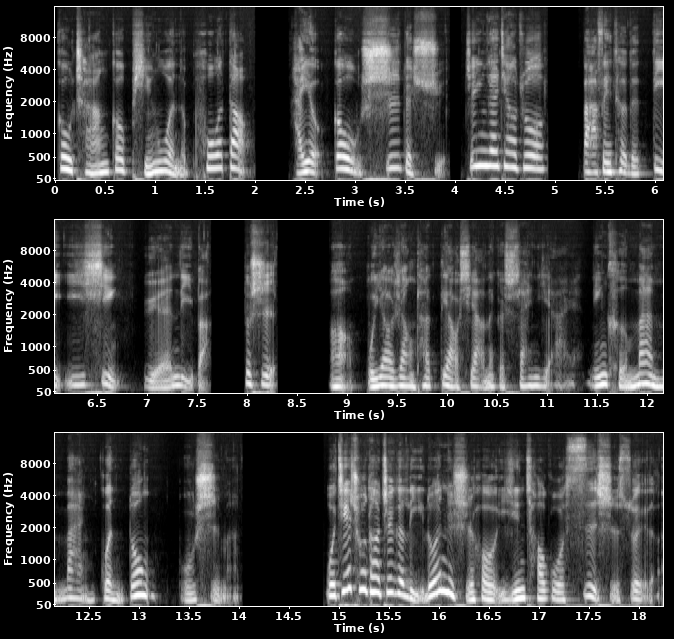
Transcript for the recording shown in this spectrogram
够长、够平稳的坡道，还有够湿的雪，这应该叫做。巴菲特的第一性原理吧，就是啊，不要让它掉下那个山崖，宁可慢慢滚动，不是吗？我接触到这个理论的时候，已经超过四十岁了。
